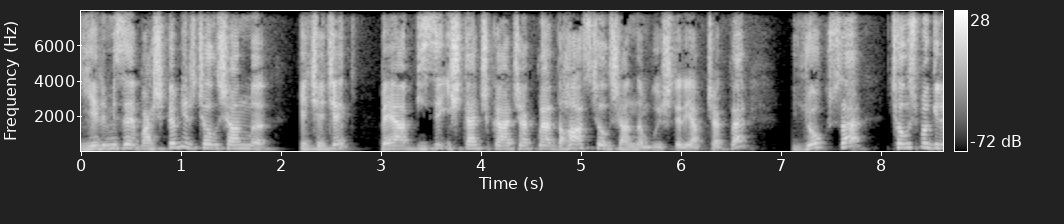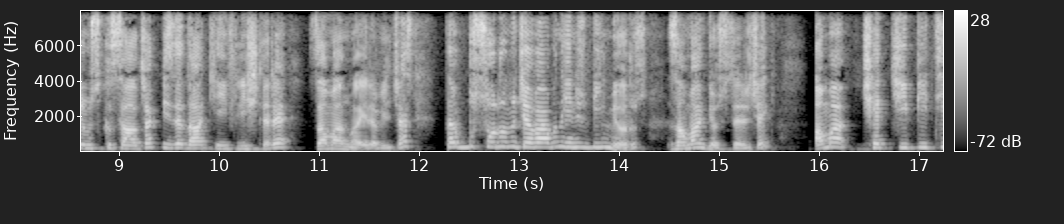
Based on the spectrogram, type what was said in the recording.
yerimize başka bir çalışan mı geçecek veya bizi işten çıkaracaklar, daha az çalışanla mı bu işleri yapacaklar? Yoksa çalışma günümüz kısalacak, biz de daha keyifli işlere zaman mı ayırabileceğiz? Tabii bu sorunun cevabını henüz bilmiyoruz. Zaman gösterecek. Ama ChatGPT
